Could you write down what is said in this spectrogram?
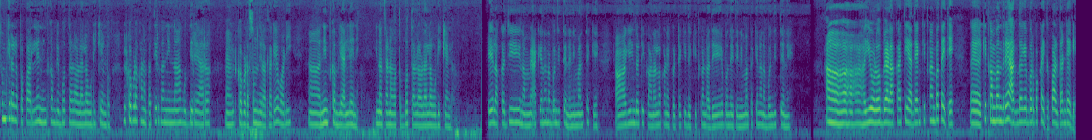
ಸುಮ್ಕಿರಲ್ಲ ಪಾಪ ಅಲ್ಲೇ ನಿಂತ್ಕೊಂಬಿ ಬತ್ತಾಳೆ ಅವಳೆಲ್ಲ ಹುಡಿಕೊಂಡು ಇಟ್ಕೊಬಿಡ ಕಣಪ್ಪ ತಿರ್ಗ ನಿನ್ನ ಗುದ್ದಿರೆ ಯಾರ? ಇಟ್ಕೊಬೇಡ ಸುಮ್ಮನಿರತ್ಲಾಗೆ ಒಡಿ ನಿಂತ್ಕೊಂಬ್ಲಿ ಅಲ್ಲೇನೆ. ಇನ್ನೊಂದು ಸಣ್ಣ ಹೊತ್ತು ಬತ್ತಳ ಅವಳೆಲ್ಲ ಹುಡಿಕೊಂಡು ಏ, ಲಕ್ಕಜ್ಜಿ, ನಮ್ಮ ಯಾಕೆ ನಾನು ಬಂದಿತ್ತೇನೆ ನಿಮ್ಮಂತಕ್ಕೆ? ಆಗಿಂದಟಿ ಕಾಣಲ್ಲ ಕಣೆ, ಕಟ್ಟೆಕಿದೆ ಕಿತ್ಕೊಂಡು, ಅದೇ ಬಂದೈತೆ. ನಿಮ್ಮಂತಕ್ಕೆ ನಾನು ಬಂದಿತ್ತೇನೆ. ಅಯ್ಯೋಳು ಬೆಳಕಾತಿ ಅದೇ ಕಿತ್ಕೊಂಡು ಬತ್ತೈತೆ ಕಿತ್ಕೊಂಡು ಬಂದರೆ ಆಗ್ದಾಗೆ ಬರ್ಬೇಕಾಯ್ತು ಕೊಳ್ತಂಡೆಗೆ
